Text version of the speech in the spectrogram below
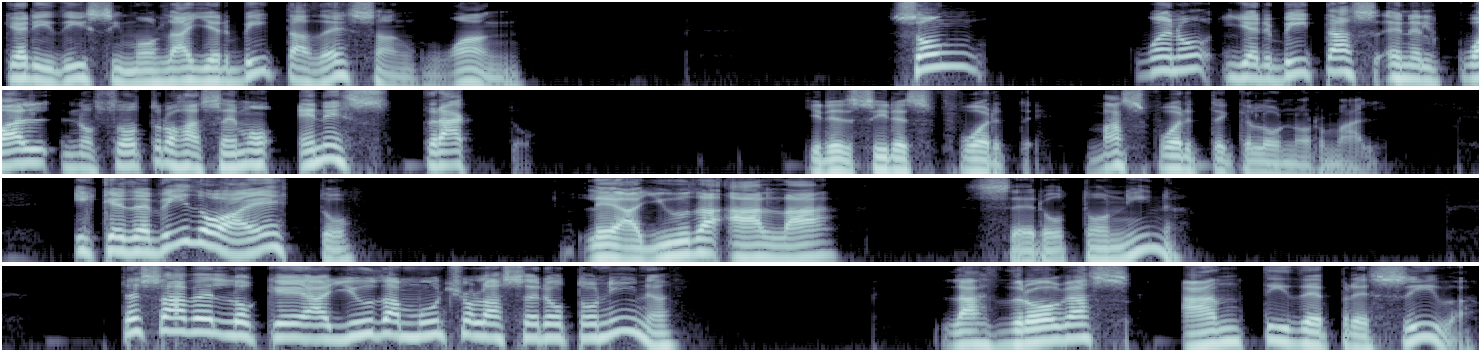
queridísimos, la hierbita de San Juan, son, bueno, hierbitas en el cual nosotros hacemos en extracto. Quiere decir es fuerte, más fuerte que lo normal y que debido a esto le ayuda a la serotonina. Usted sabe lo que ayuda mucho la serotonina, las drogas antidepresivas,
